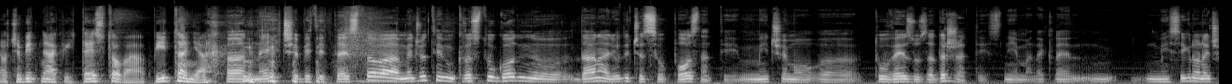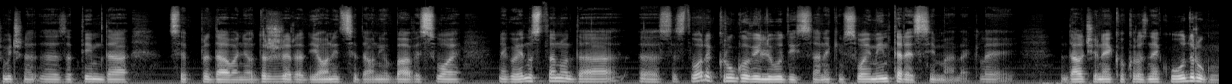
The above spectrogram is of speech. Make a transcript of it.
Hoće biti nekakvih testova, pitanja? pa neće biti testova, međutim kroz tu godinu dana ljudi će se upoznati, mi ćemo uh, tu vezu zadržati s njima, dakle mi sigurno nećemo ići za tim da se predavanja održe, radionice, da oni obave svoje, nego jednostavno da uh, se stvore krugovi ljudi sa nekim svojim interesima, dakle da li će neko kroz neku udrugu.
